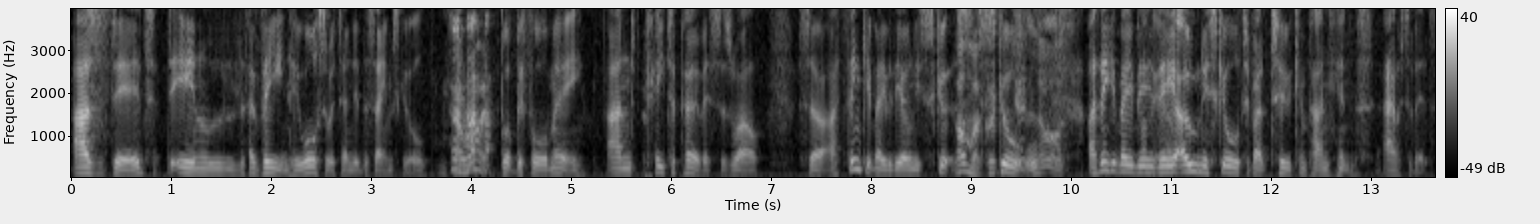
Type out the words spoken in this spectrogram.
as did Ian Levine, who also attended the same school, All right. but before me, and Peter Purves as well. So I think it may be the only sco- Oh my goodness. school. Lord. I think it may be Bloody the hell. only school to have had two companions out of it.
